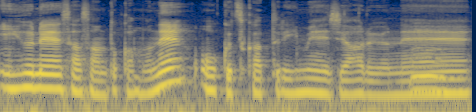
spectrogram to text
インフルエンサーさんとかもね多く使ってるイメージあるよね、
